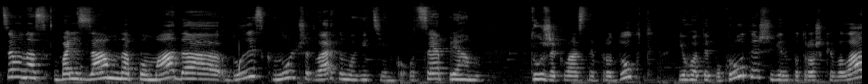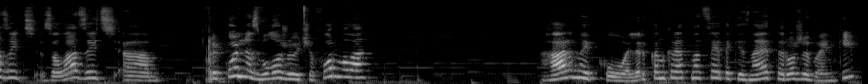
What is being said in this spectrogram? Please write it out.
Це у нас бальзамна помада блиск в 04 відтінку. Оце прям дуже класний продукт. Його типу крутиш, він потрошки вилазить, залазить. Прикольна зволожуюча формула. Гарний колір, конкретно цей такий, знаєте, рожевенький.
